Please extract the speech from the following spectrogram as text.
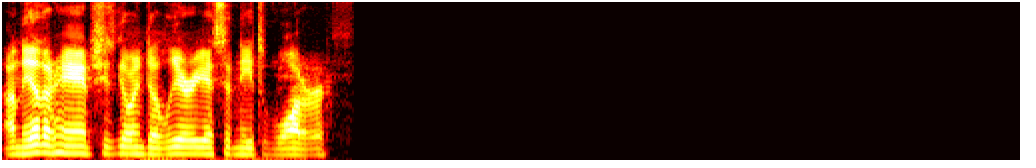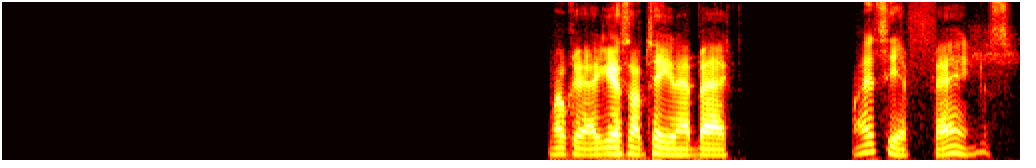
On the other hand, she's going delirious and needs water. Okay, I guess I'm taking that back. Why does he have fangs?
